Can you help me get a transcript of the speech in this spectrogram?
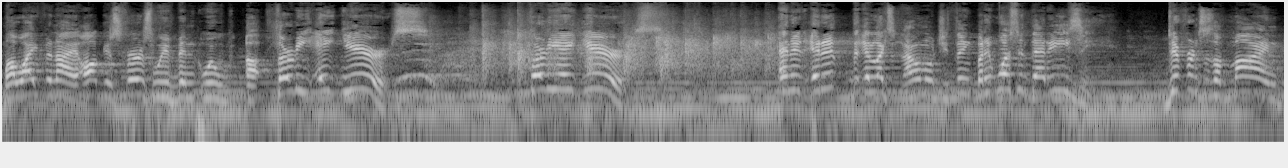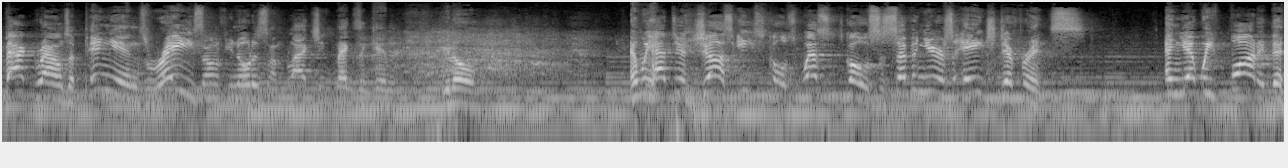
My wife and I, August 1st, we've been we, uh, 38 years. 38 years. And it, it, it, it, like, I don't know what you think, but it wasn't that easy differences of mind, backgrounds, opinions, race. I don't know if you notice, I'm black, she's Mexican, you know. And we had to adjust East Coast, West Coast, a seven years age difference. And yet we fought it. The,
